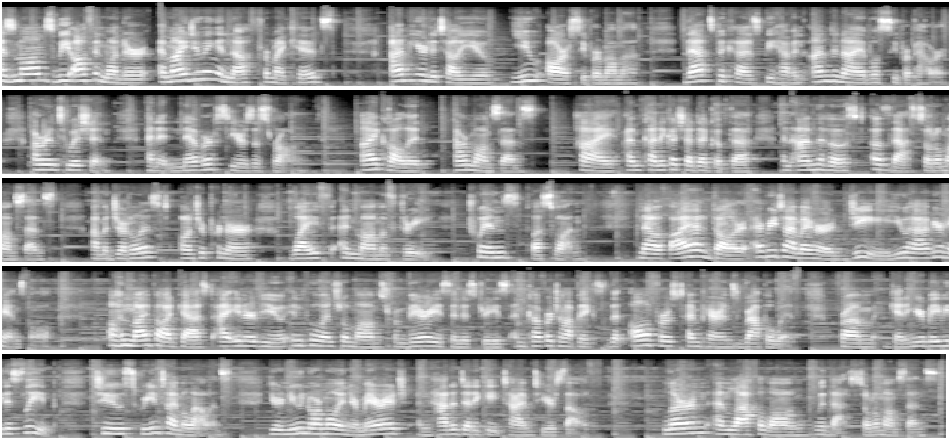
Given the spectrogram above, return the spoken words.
As moms, we often wonder Am I doing enough for my kids? I'm here to tell you, you are Super Mama. That's because we have an undeniable superpower, our intuition, and it never steers us wrong. I call it our mom sense. Hi, I'm Kanika Chadha Gupta, and I'm the host of That's Total Mom Sense. I'm a journalist, entrepreneur, wife, and mom of three twins plus one. Now, if I had a dollar every time I heard, gee, you have your hands full. On my podcast, I interview influential moms from various industries and cover topics that all first time parents grapple with, from getting your baby to sleep to screen time allowance, your new normal in your marriage, and how to dedicate time to yourself. Learn and laugh along with That's Total Mom Sense.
